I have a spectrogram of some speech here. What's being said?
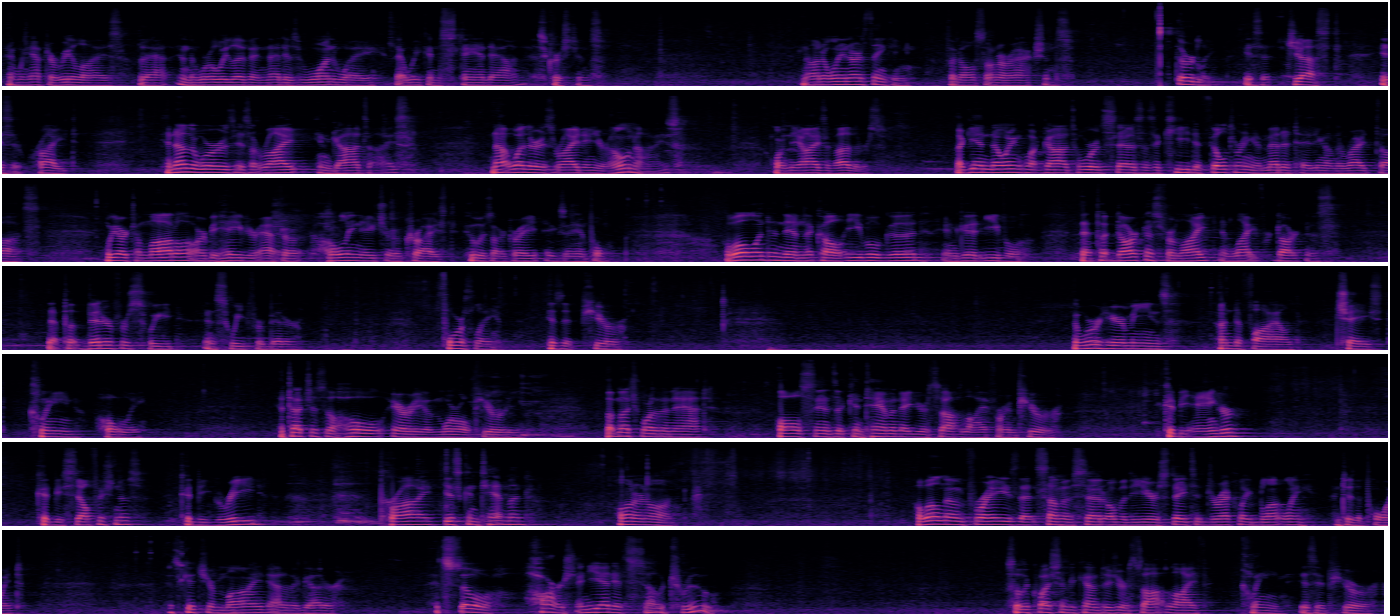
and we have to realize that in the world we live in, that is one way that we can stand out as Christians. Not only in our thinking, but also in our actions. Thirdly, is it just? Is it right? In other words, is it right in God's eyes? Not whether it's right in your own eyes or in the eyes of others. Again, knowing what God's Word says is a key to filtering and meditating on the right thoughts. We are to model our behavior after the holy nature of Christ, who is our great example. Woe unto them that call evil good and good evil, that put darkness for light and light for darkness, that put bitter for sweet and sweet for bitter. Fourthly, is it pure? The word here means undefiled, chaste, clean, holy. It touches the whole area of moral purity. But much more than that, all sins that contaminate your thought life are impure. It could be anger, could be selfishness, could be greed, pride, discontentment, on and on. A well known phrase that some have said over the years states it directly, bluntly, and to the point. It's get your mind out of the gutter. It's so harsh, and yet it's so true. So the question becomes is your thought life clean? Is it pure?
